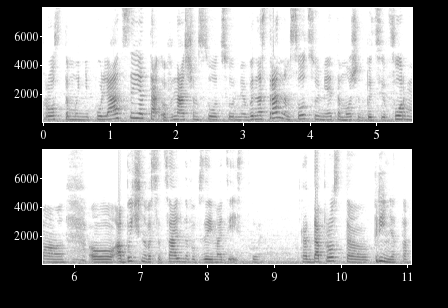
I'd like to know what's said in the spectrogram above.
просто манипуляция в нашем социуме. В иностранном социуме это может быть форма э, обычного социального взаимодействия, когда просто принято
